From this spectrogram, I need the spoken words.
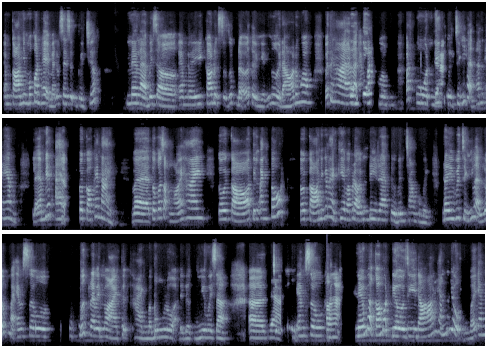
em có những mối quan hệ mà em xây dựng từ trước nên là bây giờ em mới có được sự giúp đỡ từ những người đó đúng không với thứ hai là em bắt nguồn bắt nguồn đi yeah. Dạ. từ chính bản thân em là em biết à yeah. Dạ. tôi có cái này và tôi có giọng nói hay tôi có tiếng Anh tốt tôi có những cái này kia và bắt đầu em đi ra từ bên trong của mình đây mới chính là lúc mà em sư bước ra bên ngoài thực hành và bung lụa để được như bây giờ. Uh, yeah. em su uh, nếu mà có một điều gì đó nhắn nhủ với em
